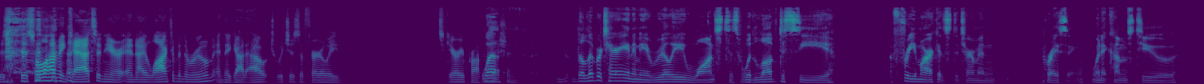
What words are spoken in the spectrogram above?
This this whole having cats in here, and I locked them in the room, and they got out, which is a fairly scary proposition. Well, the libertarian in me really wants to, would love to see free markets determine pricing when it comes to,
